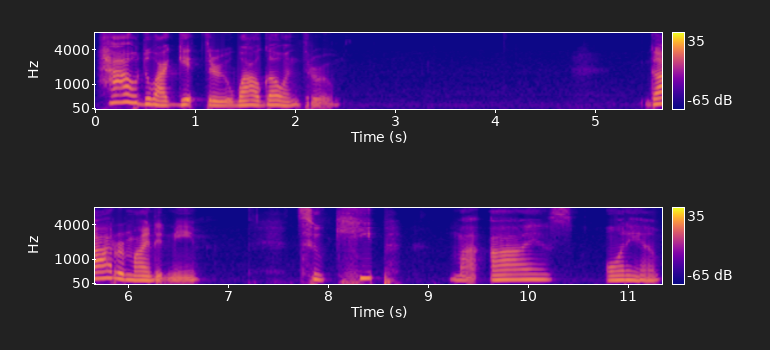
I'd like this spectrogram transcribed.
how do I get through while going through? God reminded me to keep my eyes on Him.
